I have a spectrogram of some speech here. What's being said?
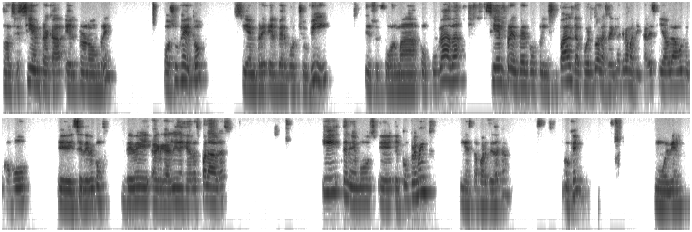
Entonces, siempre acá el pronombre o sujeto, siempre el verbo to be en su forma conjugada, siempre el verbo principal, de acuerdo a las reglas gramaticales que ya hablamos de cómo eh, se debe, debe agregar el ing a las palabras. Y tenemos eh, el complemento en esta parte de acá. ¿Ok? Muy bien.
